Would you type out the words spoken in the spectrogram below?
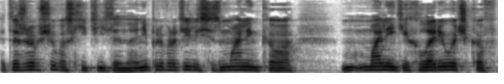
Это же вообще восхитительно. Они превратились из маленького, маленьких ларечков,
